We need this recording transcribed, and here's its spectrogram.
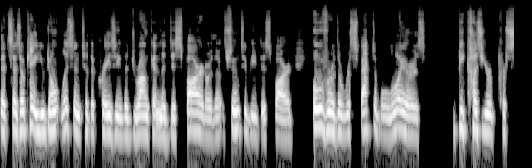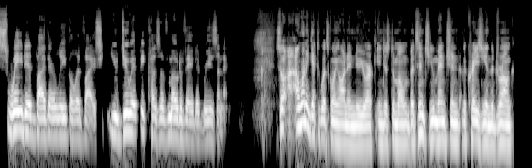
that says, okay, you don't listen to the crazy, the drunk, and the disbarred or the soon to be disbarred over the respectable lawyers because you're persuaded by their legal advice. You do it because of motivated reasoning. So I, I want to get to what's going on in New York in just a moment. But since you mentioned the crazy and the drunk,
